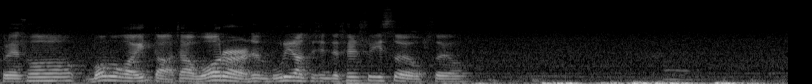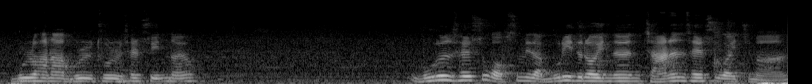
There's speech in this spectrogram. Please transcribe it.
그래서 뭐뭐가 있다 자 water는 물이란 뜻인데 셀 수 있어요 없어요 어, 물 하나, 물 둘 셀 수 있나요? 물은 셀 수가 없습니다. 물이 들어있는 잔은 셀 수가 있지만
